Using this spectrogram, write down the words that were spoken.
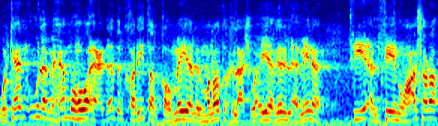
وكان أولى مهامه هو إعداد الخريطة القومية للمناطق العشوائية غير الآمنة في 2010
